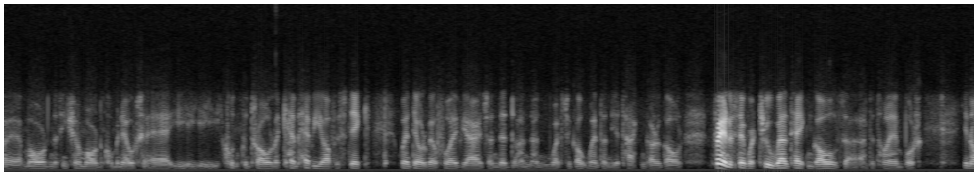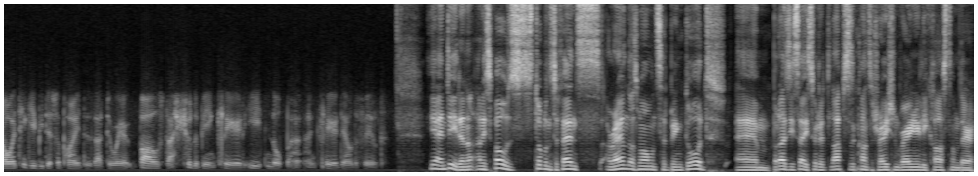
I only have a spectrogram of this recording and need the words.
uh, Moran, I think Sean Moran coming out, uh, he, he couldn't control it, came heavy off his stick, went out about five yards, and the, and, and Wexford went on the attack and got a goal. In fairness, they were two well taken goals uh, at the time, but you know, I think he'd be disappointed that there were balls that should have been cleared, eaten up, and cleared down the field. Yeah, indeed, and, and I suppose Dublin's defence around those moments had been good, um, but as you say, sort of lapses in concentration very nearly cost them their,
